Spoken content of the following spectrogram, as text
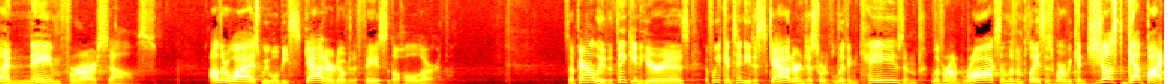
a name for ourselves. Otherwise, we will be scattered over the face of the whole earth. So apparently, the thinking here is if we continue to scatter and just sort of live in caves and live around rocks and live in places where we can just get by,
